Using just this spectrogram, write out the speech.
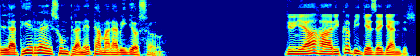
La Tierra es un planeta maravilloso. Dünya harika bir gezegendir.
